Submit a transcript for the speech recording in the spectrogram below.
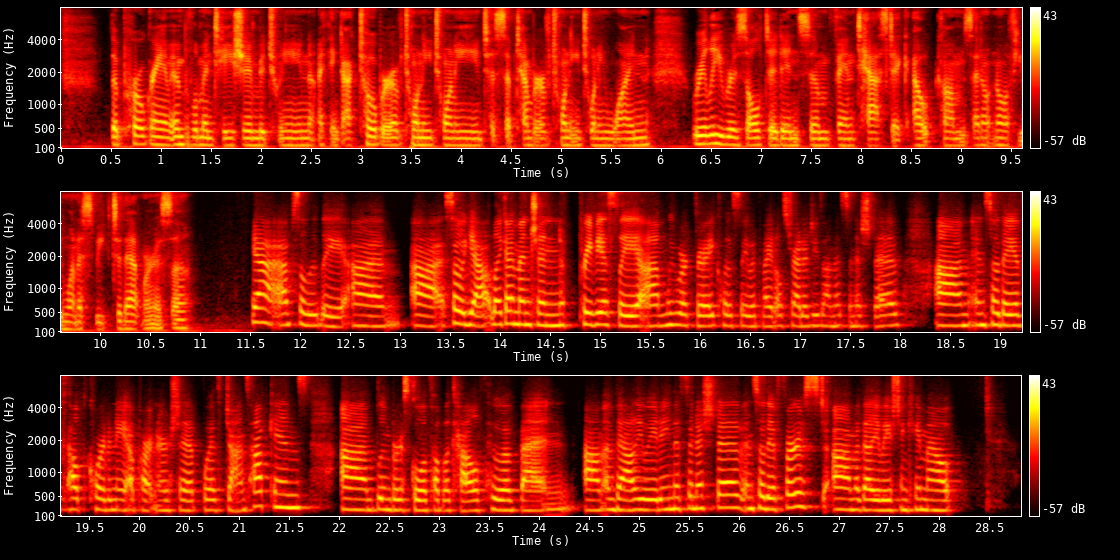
the program implementation between I think October of 2020 to September of 2021 really resulted in some fantastic outcomes. I don't know if you want to speak to that, Marissa. Yeah, absolutely. Um, uh, so, yeah, like I mentioned previously, um, we work very closely with Vital Strategies on this initiative. Um, and so they have helped coordinate a partnership with Johns Hopkins, um, Bloomberg School of Public Health, who have been um, evaluating this initiative. And so the first um, evaluation came out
